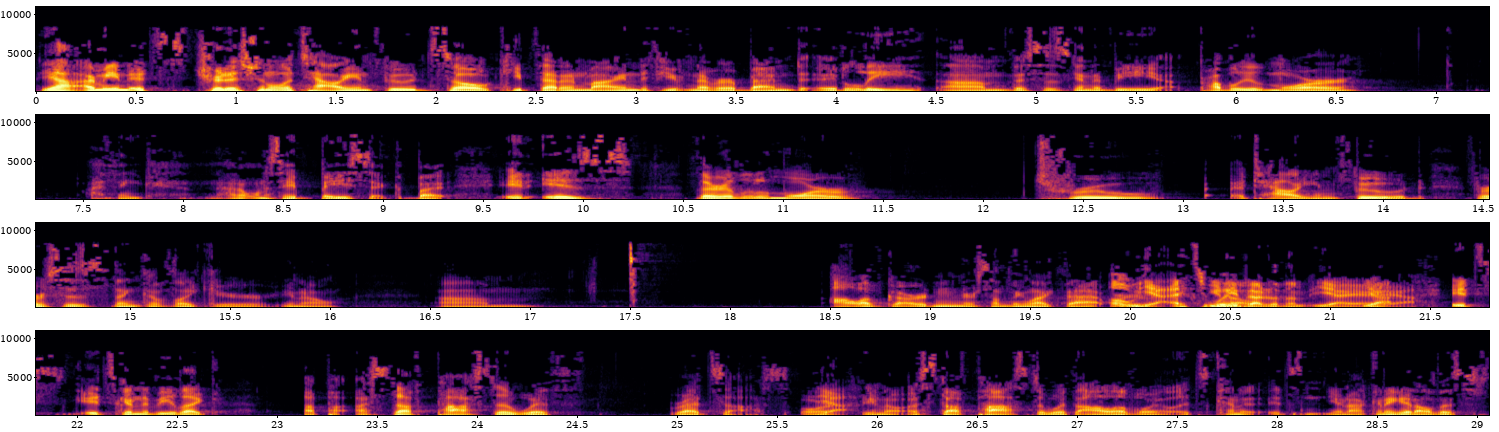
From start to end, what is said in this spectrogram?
Yeah, I mean it's traditional Italian food, so keep that in mind if you've never been to Italy. Um, this is going to be probably more. I think I don't want to say basic, but it is. They're a little more true Italian food versus think of like your you know. Um, Olive Garden or something like that. Oh yeah, it's way know, better than yeah yeah yeah. It's it's going to be like a, a stuffed pasta with red sauce, or Yeah. you know, a stuffed pasta with olive oil. It's kind of it's you're not going to get all this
